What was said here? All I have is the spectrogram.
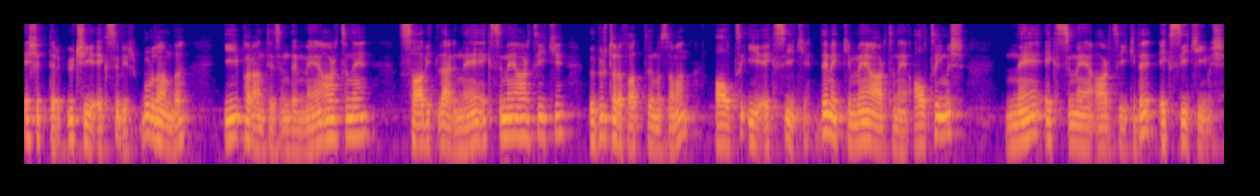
Eşittir 3i eksi 1. Buradan da i parantezinde m artı n sabitler n eksi m artı 2 öbür tarafa attığımız zaman 6i eksi 2. Demek ki m artı n 6'ymış. n eksi m artı 2 de eksi 2'ymiş.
